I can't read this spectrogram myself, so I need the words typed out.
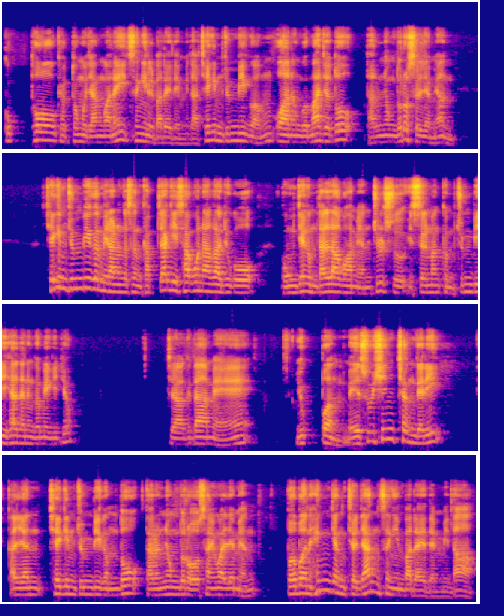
국토교통부 장관의 승인을 받아야 됩니다. 책임준비금 오하는 것마저도 다른 용도로 쓰려면 책임준비금이라는 것은 갑자기 사고 나가지고 공제금 달라고 하면 줄 수 있을 만큼 준비해야 되는 금액이죠. 자, 그 다음에 6번 매수 신청 대리 관련 책임준비금도 다른 용도로 사용하려면 법원 행정처장 승인받아야 됩니다.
